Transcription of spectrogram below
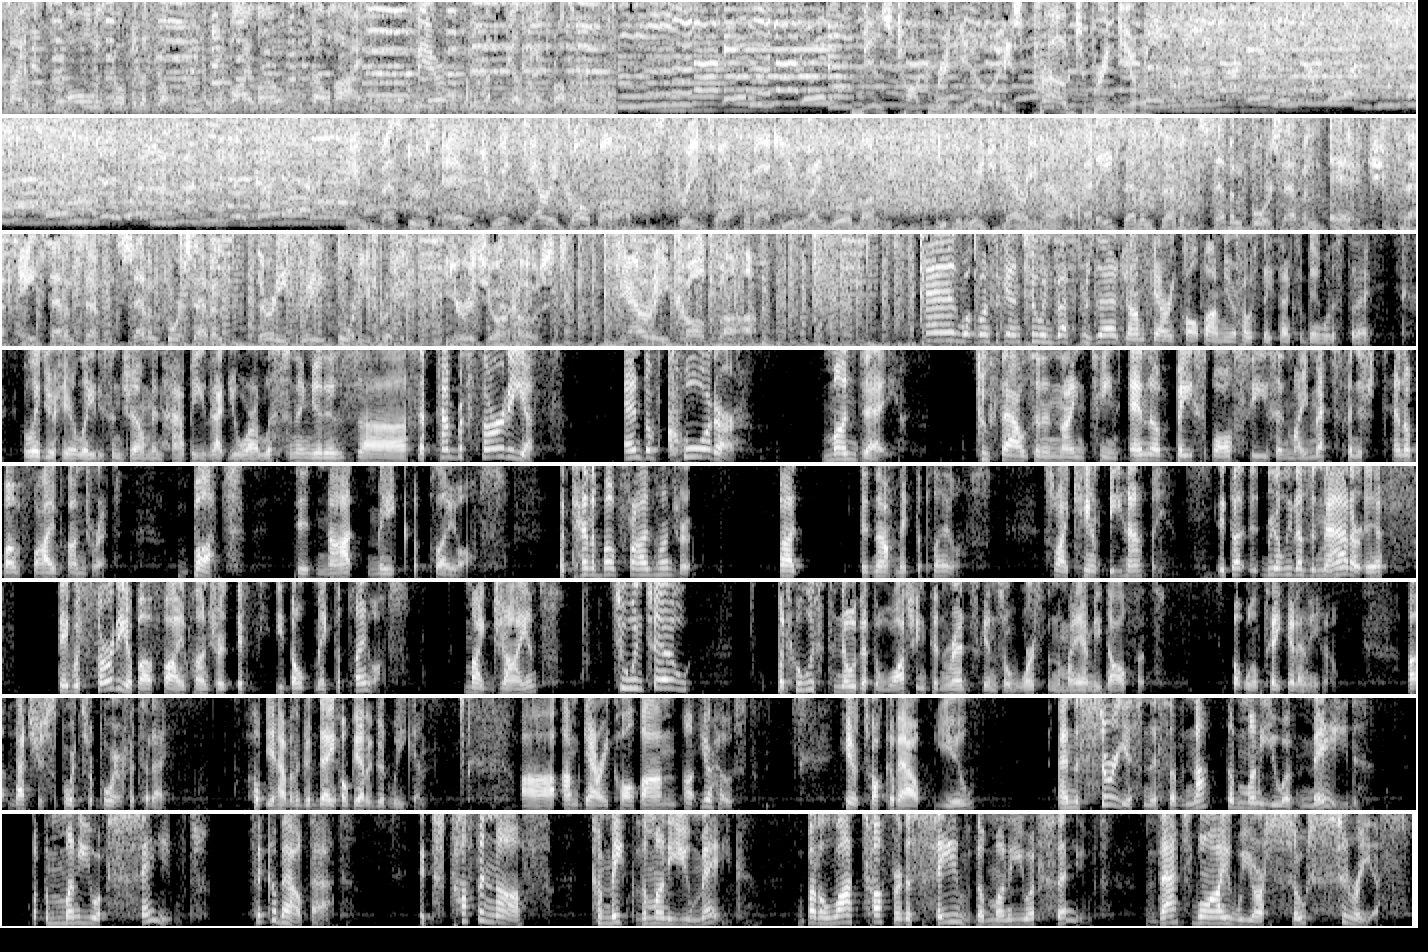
sign of. Always go for the throat. Buy low, sell high. Fear, that's the other guy's problem. Biz Talk Radio is proud to bring you Investor's Edge with Gary Kaltbaum. Straight talk about you and your money. You can reach Gary now at 877-747-EDGE. That's 877-747-3343. Here is your host, Gary Kaltbaum. And welcome once again to Investor's Edge. I'm Gary Culp. I'm your host. Hey, thanks for being with us today. Glad you're here, ladies and gentlemen. Happy that you are listening. It is uh, September 30th, end of quarter, Monday. 2019, end of baseball season. My Mets finished 10 above 500, but did not make the playoffs. But 10 above 500, but did not make the playoffs. So I can't be happy. It, it really doesn't matter if they were 30 above 500 if you don't make the playoffs. My Giants, 2 and 2. But who is to know that the Washington Redskins are worse than the Miami Dolphins? But we'll take it anyhow. Uh, that's your sports report for today. Hope you're having a good day. Hope you had a good weekend. Uh, I'm Gary Kaltbaum, uh, your host, here to talk about you and the seriousness of not the money you have made, but the money you have saved. Think about that. It's tough enough to make the money you make, but a lot tougher to save the money you have saved. That's why we are so serious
